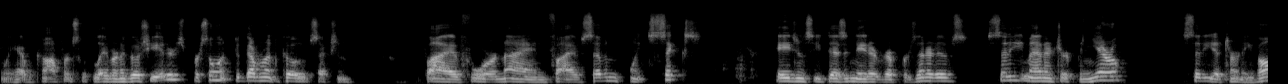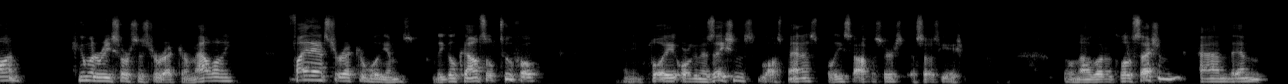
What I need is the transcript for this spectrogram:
We have a conference with labor negotiators pursuant to Government Code Section 54957.6, agency designated representatives, City Manager Pinheiro, City Attorney Vaughn, Human Resources Director Maloney, Finance Director Williams, Legal Counsel Tufo, and employee organizations, Los Banos Police Officers Association. We'll now go to closed session and then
